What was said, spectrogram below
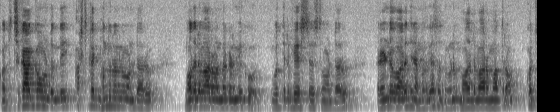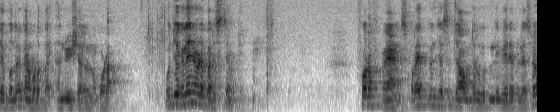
కొంత చికాకుగా ఉంటుంది. అష్టదిగ్బంధనంలో ఉంటారు. మొదటి వారం అంతా అక్కడ మీకు ఒత్తిడి ఫేస్ చేస్తూ ఉంటారు. రెండో వారం నెమ్మదిగా సర్దుకుంటుంది మొదటి వారం మాత్రం కొంచెం ఇబ్బందులు కనబడుతున్నాయి అన్ని విషయాలను కూడా. ఉద్యోగం లేని వాళ్ళ పరిస్థితి ఏమిటి? ఫోర్ ఆఫ్ హ్యాండ్స్ ప్రయత్నం చేస్తే జాబ్ దొరుకుతుంది. వేరే ప్లేస్లో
